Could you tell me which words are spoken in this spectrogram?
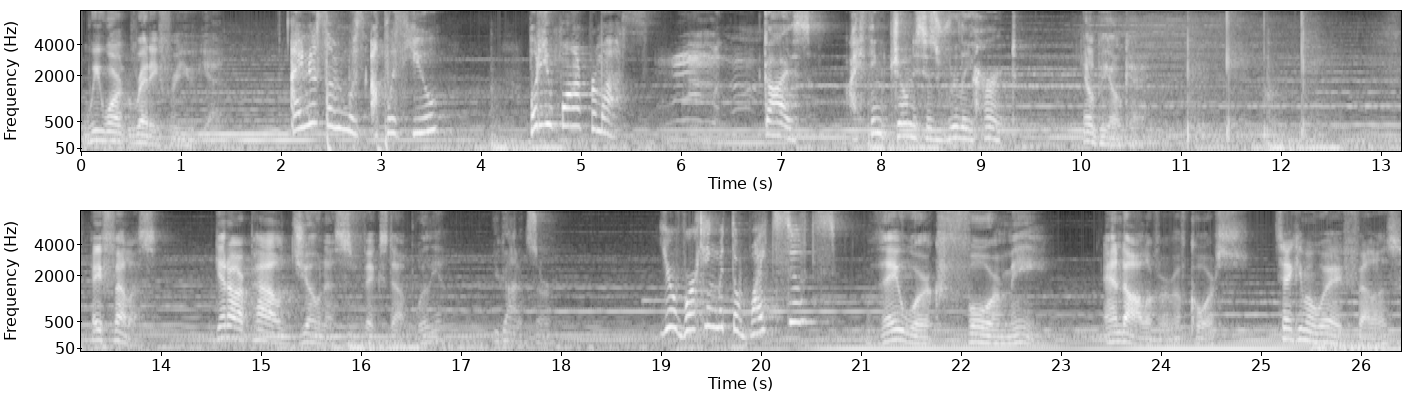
We weren't ready for you yet. I knew something was up with you. What do you want from us? Guys, I think Jonas is really hurt. He'll be okay. Hey, fellas, get our pal Jonas fixed up, will you? You got it, sir. You're working with the white suits? They work for me. And Oliver, of course. Take him away, fellas.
